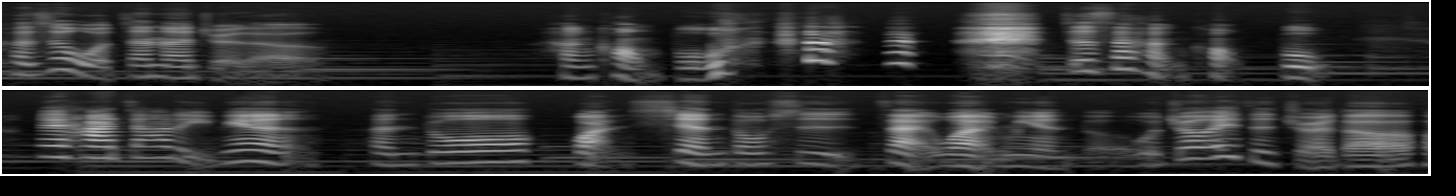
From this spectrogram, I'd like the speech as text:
可是我真的觉得很恐怖，就是很恐怖。因为他家里面很多管线都是在外面的，我就一直觉得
